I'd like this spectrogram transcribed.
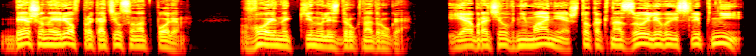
Бешеный рев прокатился над полем. Воины кинулись друг на друга. Я обратил внимание, что как назойливые слепни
